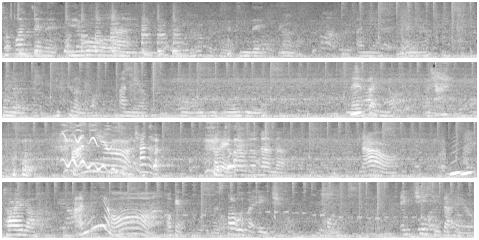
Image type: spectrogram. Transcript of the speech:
첫 번째는 일본 아. 같은데 응. 아니요. 아니에요? 그러면 베트남인가? 아니요. 어 어디 어디예요? 네 살. 차이나? 아니요. 차는. 오케이. No, no, no. Now. 차이나. 아니요. 오케이. Start with the H. H 시작해요.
